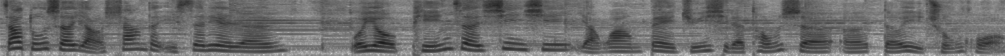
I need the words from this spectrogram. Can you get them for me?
遭毒蛇咬伤的以色列人，唯有凭着信心仰望被举起的铜蛇而得以存活。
